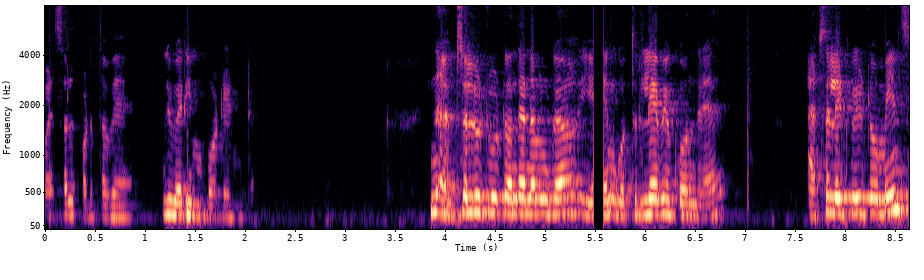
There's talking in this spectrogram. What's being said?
ಬಳಸಲ್ಪಡ್ತವೆ. ಇದು ವೆರಿ ಇಂಪಾರ್ಟೆಂಟ್ ಇನ್ನು ಅಬ್ಸಲ್ಯೂಟ್ ವಿಟೋ ಅಂದ್ರೆ ನಮ್ಗೆ ಏನ್ ಗೊತ್ತಿರಲೇಬೇಕು ಅಂದ್ರೆ absolute veto means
